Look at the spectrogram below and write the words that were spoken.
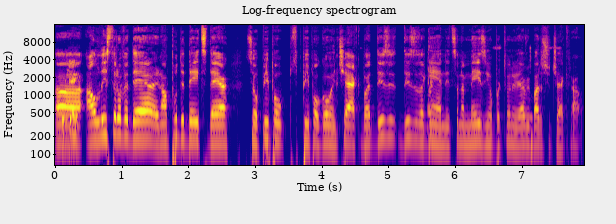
uh, okay. I'll list it over there, and I'll put the dates there so people people go and check. But this is this is again, it's an amazing opportunity. Everybody should check it out.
